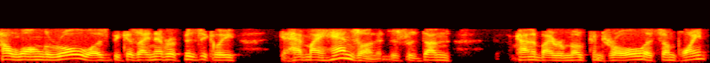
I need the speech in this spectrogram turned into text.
how long the roll was because I never physically had my hands on it. This was done kind of by remote control at some point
